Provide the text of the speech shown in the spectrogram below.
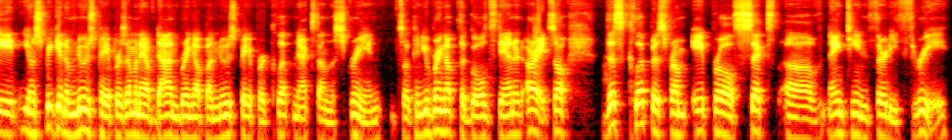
you know speaking of newspapers i'm going to have don bring up a newspaper clip next on the screen. So can you bring up the gold standard? All right so this clip is from april 6th of 1933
